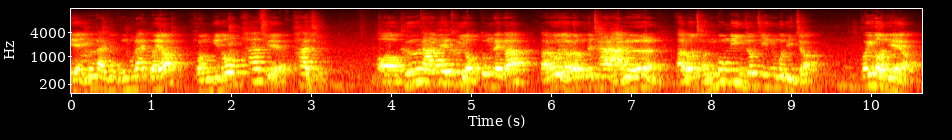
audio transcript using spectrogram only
예, 이건 다 이제 공부를 할 거예요. 경기도 파주예요. 파주. 어, 그 다음에 그 옆 동네가 바로 여러분들 잘 아는 바로 전곡리 유적지 있는 곳 있죠? 거기가 어디예요?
